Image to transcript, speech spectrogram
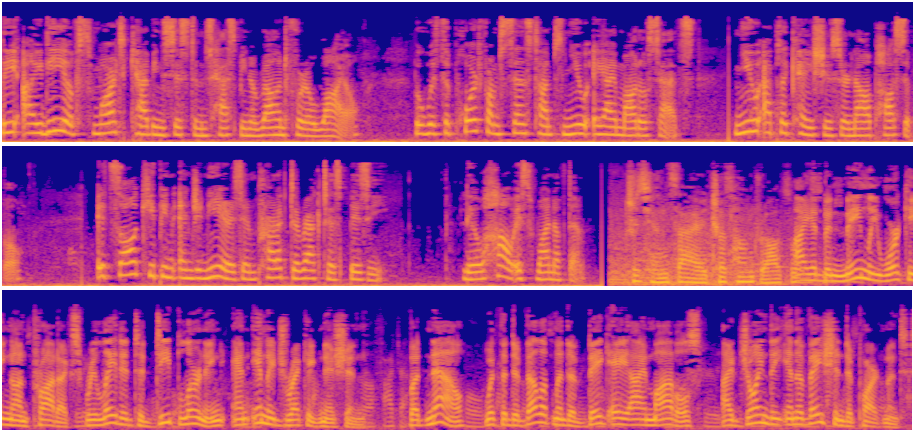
The idea of smart cabin systems has been around for a while, but with support from SenseTime's new AI model sets, new applications are now possible. It's all keeping engineers and product directors busy. Liu Hao is one of them. I had been mainly working on products related to deep learning and image recognition. But now, with the development of big AI models, I joined the innovation department.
